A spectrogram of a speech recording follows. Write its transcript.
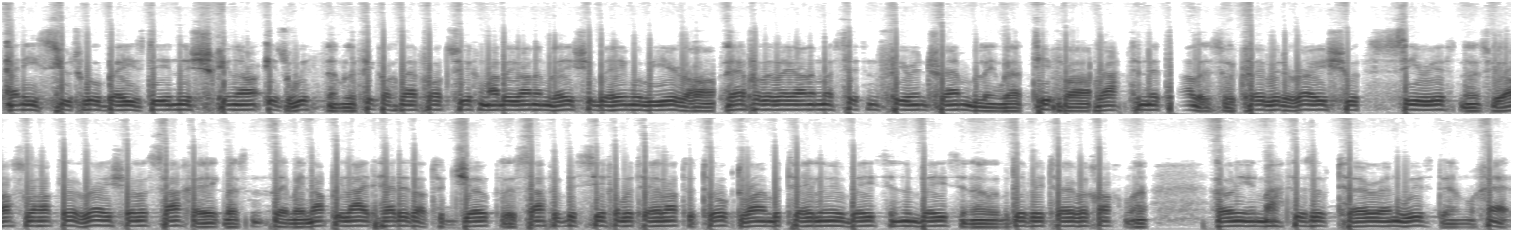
Any suitable Beis Din the Shekhinah is with them. Therefore, the Dayanim must sit in fear and trembling. Tifa wrapped in the talis, a covid reish with seriousness. They may not be light-headed or to joke. The saphibishabatela to talk dvarim b'telim basin and basin only in matters of Torah and wisdom. Ches.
